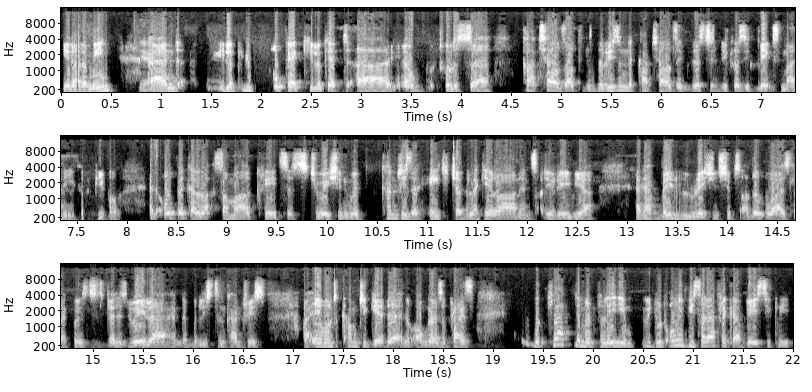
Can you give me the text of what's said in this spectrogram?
You know what I mean? Yeah. And you look at OPEC, you look at uh, you know those uh, cartels out there. The reason the cartels exist is because it makes money for people. And OPEC somehow creates a situation where countries that hate each other, like Iran and Saudi Arabia, and have very little relationships otherwise, like for instance Venezuela and the Middle Eastern countries, are able to come together and organize a price. The platinum and palladium, it would only be South Africa basically.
